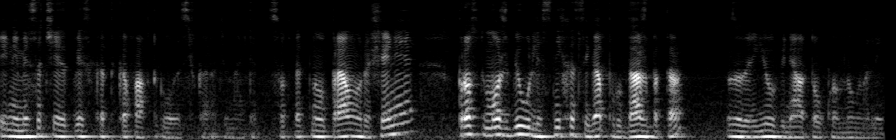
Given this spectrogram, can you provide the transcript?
И не мисля, че искаха такъв автогол да си вкарат Юнайтед. Съответно, правилно решение. Просто може би улесниха сега продажбата за да не ги обвиняват толкова много, нали,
